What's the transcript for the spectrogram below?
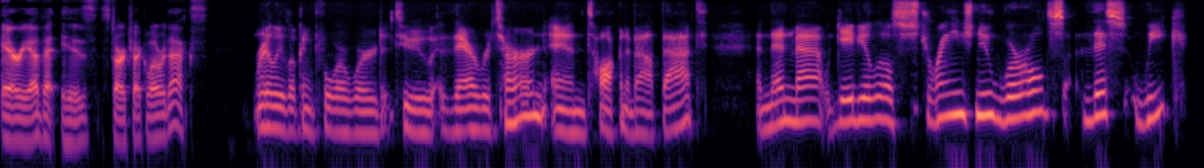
area that is Star Trek Lower Decks. Really looking forward to their return and talking about that. And then, Matt, we gave you a little Strange New Worlds this week.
